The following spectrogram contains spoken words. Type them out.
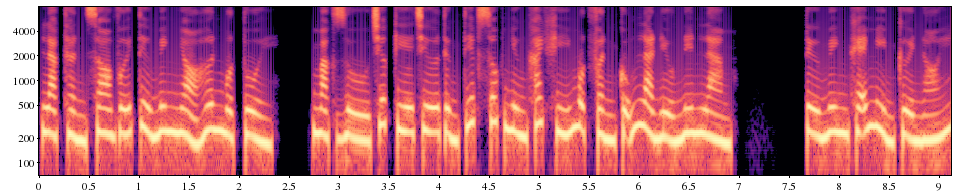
Lạc Thần so với Từ Minh nhỏ hơn một tuổi. Mặc dù trước kia chưa từng tiếp xúc nhưng khách khí một phần cũng là điều nên làm. Từ Minh khẽ mỉm cười nói.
